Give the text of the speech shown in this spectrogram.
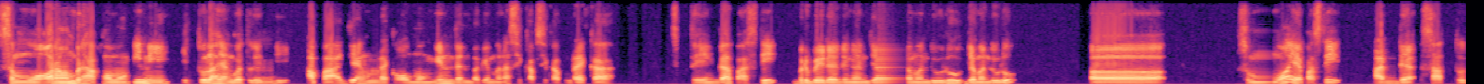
semua orang berhak ngomong ini itulah yang gue teliti. Apa aja yang mereka omongin dan bagaimana sikap-sikap mereka. Sehingga pasti berbeda dengan zaman dulu zaman dulu eh semua ya pasti ada satu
